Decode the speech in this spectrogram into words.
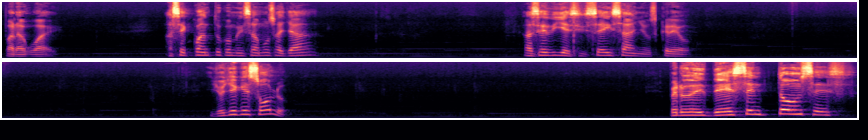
Paraguay. ¿Hace cuánto comenzamos allá? hace 16 años creo. Yo llegué solo. Pero desde ese entonces,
